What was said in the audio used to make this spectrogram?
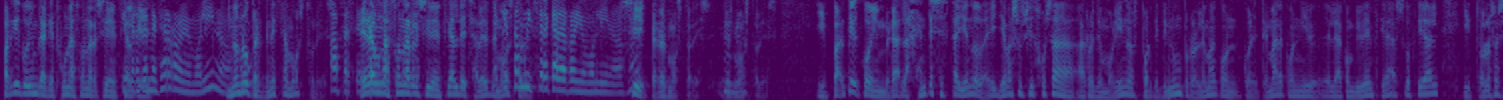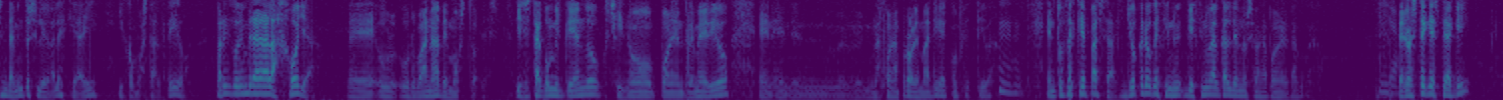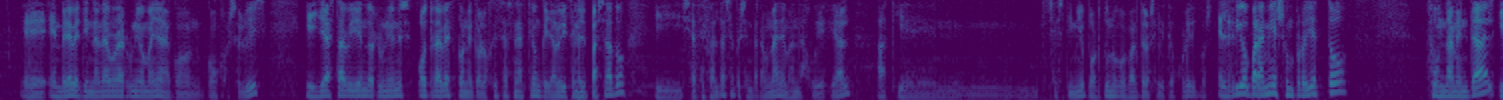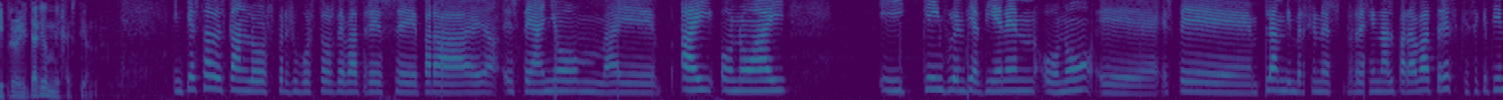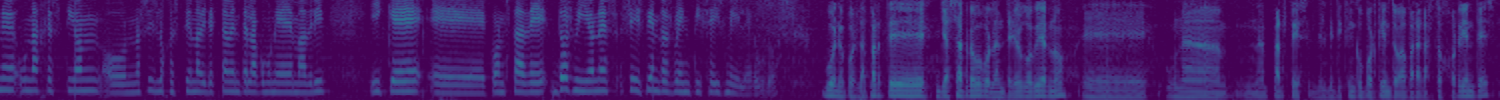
Parque Coimbra, que fue una zona residencial. Que pertenece a Arroyo Molinos. No, no, pertenece a Móstoles. Ah, pertenece Era a una zona residencial de chalet de Es que Móstoles. está muy cerca de Arroyo Molinos. ¿no? Sí, pero es Móstoles, es Ujú. Móstoles. Y Parque Coimbra, la gente se está yendo de ahí, lleva a sus hijos a, Arroyo Molinos porque tiene un problema con, con el tema de la, convivencia social y todos los asentamientos ilegales que hay y cómo está el río. Parque Coimbra era la joya eh, ur- urbana de Móstoles y se está convirtiendo, si no ponen remedio, en, en- en una zona problemática y conflictiva. Entonces, ¿qué pasa? Yo creo que 19 alcaldes no se van a poner de acuerdo. Ya. Pero este que esté aquí, eh, en breve tiene una reunión mañana con, con José Luis y ya está pidiendo reuniones otra vez con Ecologistas en Acción, que ya lo hice en el pasado, y si hace falta se presentará una demanda judicial a quien se estime oportuno por parte de los servicios jurídicos. El río para mí es un proyecto fundamental y prioritario en mi gestión. ¿En qué estado están los presupuestos de Batres eh, para eh, este año? Mm, ¿Hay o no hay? ¿Y qué influencia tienen o no eh, este plan de inversiones regional para Batres, que sé que tiene una gestión, o no sé si lo gestiona directamente la Comunidad de Madrid, y que eh, consta de 2.626.000 euros? Bueno, pues la parte ya se aprobó por el anterior gobierno. eh, una, una parte del 25% va para gastos corrientes,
